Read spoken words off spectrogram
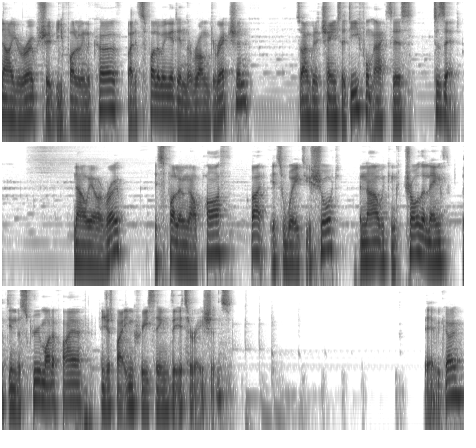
Now your rope should be following the curve, but it's following it in the wrong direction. So I'm going to change the deform axis to Z. Now we have a rope, it's following our path, but it's way too short. And now we can control the length within the screw modifier and just by increasing the iterations. There we go,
